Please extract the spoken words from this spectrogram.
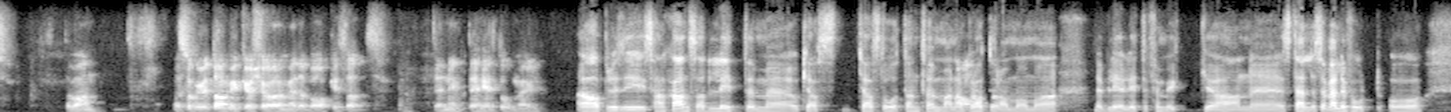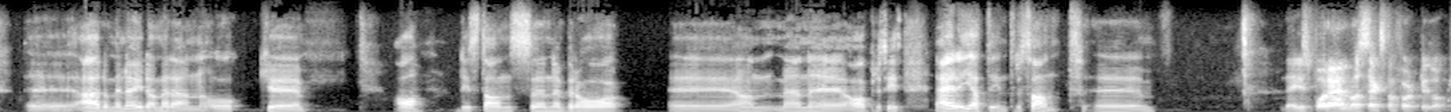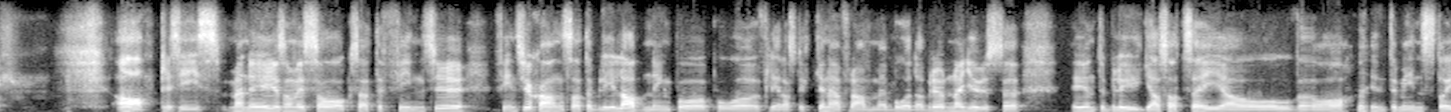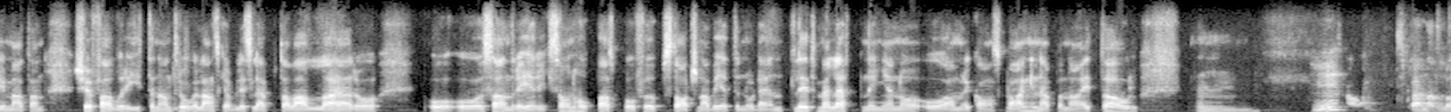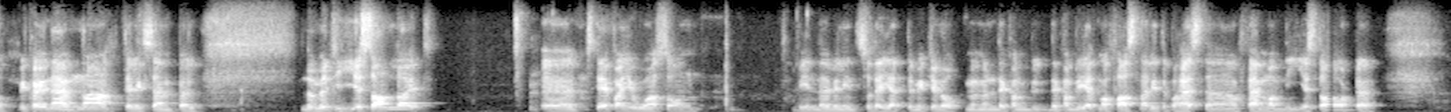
det var en, den såg ut att ha mycket att köra med där bak så att den är inte helt omöjlig. Ja, precis. Han chansade lite med att kasta, kasta åt den tömmarna ja. pratade om, om att det blev lite för mycket. Han eh, ställde sig väldigt fort och eh, de är nöjda med den och eh, ja, distansen är bra. Eh, han, men eh, ja, precis. Nej, det är jätteintressant. Eh, Det är ju spår 11 1640 dock. Ja, precis. Men det är ju som vi sa också att det finns ju, finns ju chans att det blir laddning på, på flera stycken här framme. Båda bröderna Ljuse är ju inte blyga så att säga och OVA inte minst då i och med att han kör favoriten. Han tror väl han ska bli släppt av alla här och, och, och Sandra Eriksson hoppas på att få upp startsnabbheten ordentligt med lättningen och, och amerikansk vagn här på Night Owl. Mm. Mm. Spännande lopp. Vi kan ju nämna till exempel nummer 10 Sunlight. Eh, Stefan Johansson vinner väl inte så där jättemycket lopp, men, men det, kan, det kan bli att man fastnar lite på hästen när han fem av nio starter.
